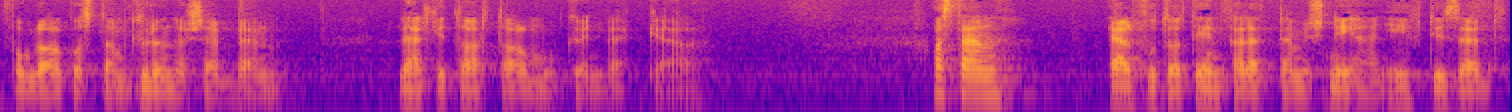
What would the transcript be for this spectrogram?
foglalkoztam különösebben lelki tartalmú könyvekkel. Aztán elfutott én felettem is néhány évtized,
